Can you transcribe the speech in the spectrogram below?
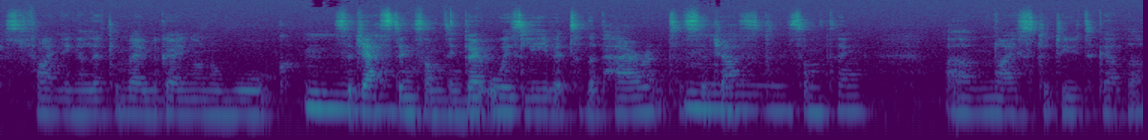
just finding a little moment, going on a walk, Mm. suggesting something. Don't always leave it to the parent to suggest Mm. something um, nice to do together.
